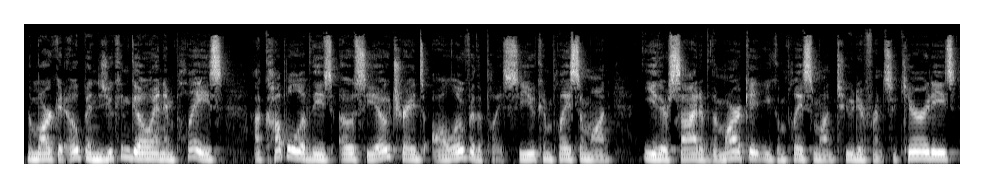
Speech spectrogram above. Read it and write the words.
the market opens, you can go in and place a couple of these OCO trades all over the place. So you can place them on either side of the market, you can place them on two different securities,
